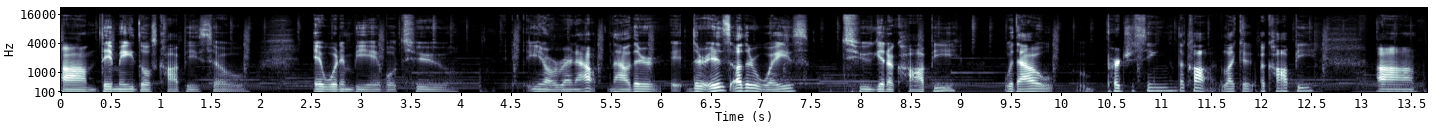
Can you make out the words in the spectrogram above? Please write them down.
um, they made those copies so it wouldn't be able to you know rent out. Now there there is other ways to get a copy without purchasing the co like a, a copy. Um,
